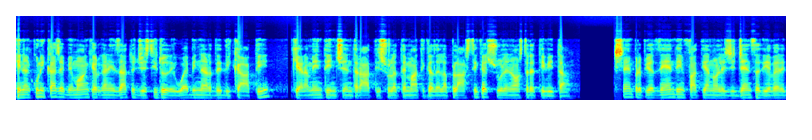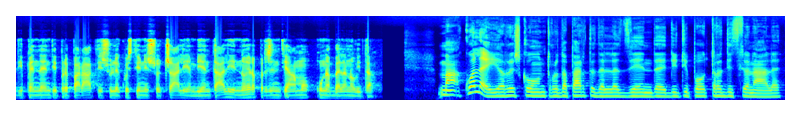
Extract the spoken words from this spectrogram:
In alcuni casi abbiamo anche organizzato e gestito dei webinar dedicati, chiaramente incentrati sulla tematica della plastica e sulle nostre attività. Sempre più aziende infatti hanno l'esigenza di avere dipendenti preparati sulle questioni sociali e ambientali e noi rappresentiamo una bella novità. Ma qual è il riscontro da parte delle aziende di tipo tradizionale?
